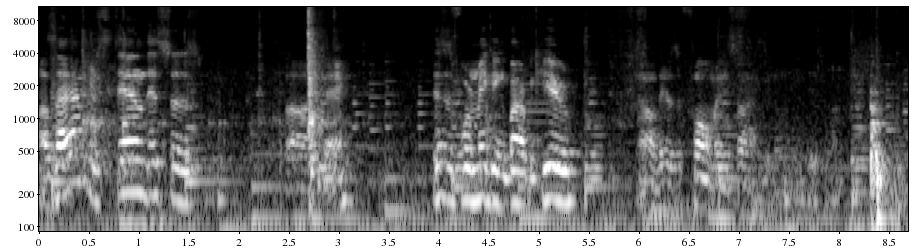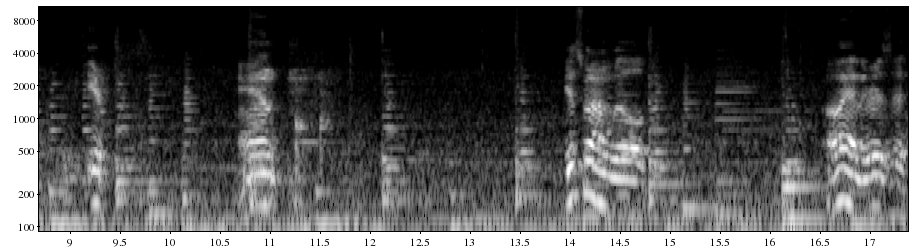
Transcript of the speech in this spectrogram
as I understand, this is uh, okay. This is for making barbecue. Oh, there's a foam inside. We don't need this one. Here. And this one will. Oh yeah, there is a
